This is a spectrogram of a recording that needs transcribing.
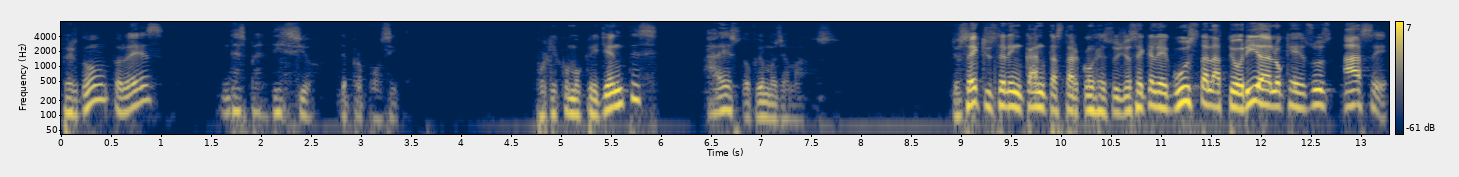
perdón, pero es un desperdicio de propósito. Porque como creyentes a esto fuimos llamados. Yo sé que a usted le encanta estar con Jesús, yo sé que le gusta la teoría de lo que Jesús hace,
